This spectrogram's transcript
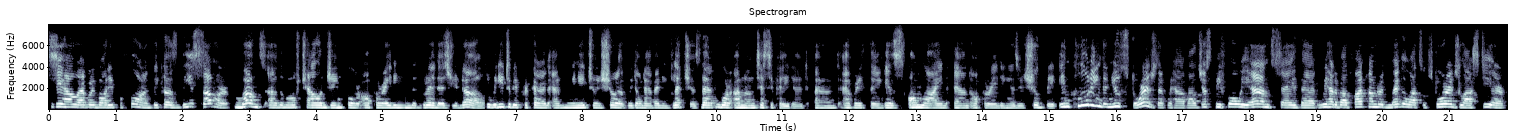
to see how everybody performed because these summer months are the most challenging for operating the grid, as you know. So we need to be prepared and we need to ensure that we don't have any glitches that were unanticipated and everything is online and operating as it should be, including the new storage that we have. I'll just before we end say that we had about 500 megawatts of storage last year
